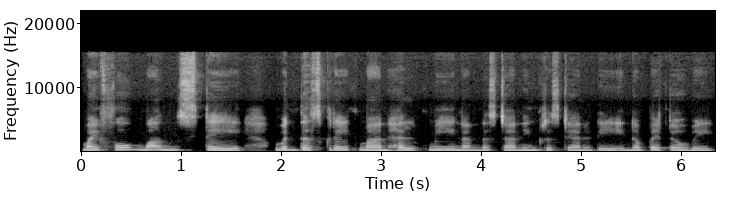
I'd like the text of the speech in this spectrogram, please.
My four months' stay with this great man helped me in understanding Christianity in a better way.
